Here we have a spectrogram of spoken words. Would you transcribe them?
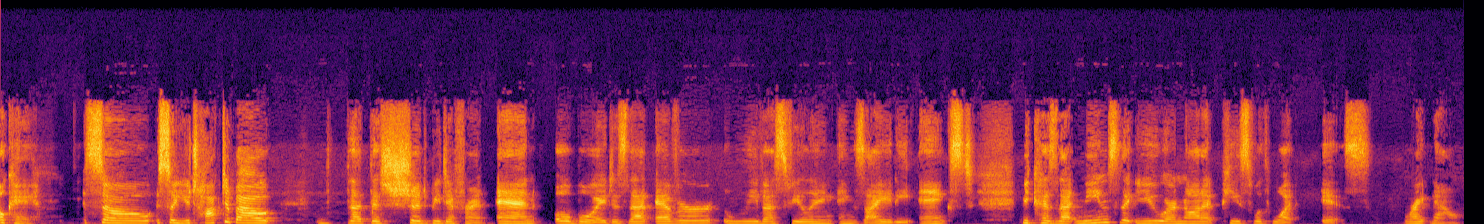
okay. So, so you talked about that this should be different. And oh boy, does that ever leave us feeling anxiety, angst, because that means that you are not at peace with what is right now.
